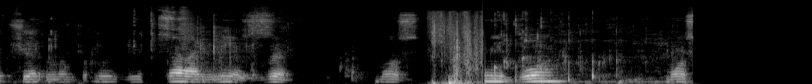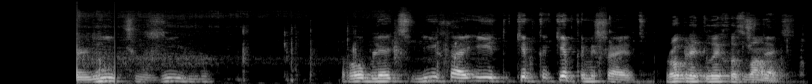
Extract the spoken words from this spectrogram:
чорнобровіками з мозгами до мозгалі чужими. Роблять лихо і кепка, кепка мешает Роблять лихо з вами. читать.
